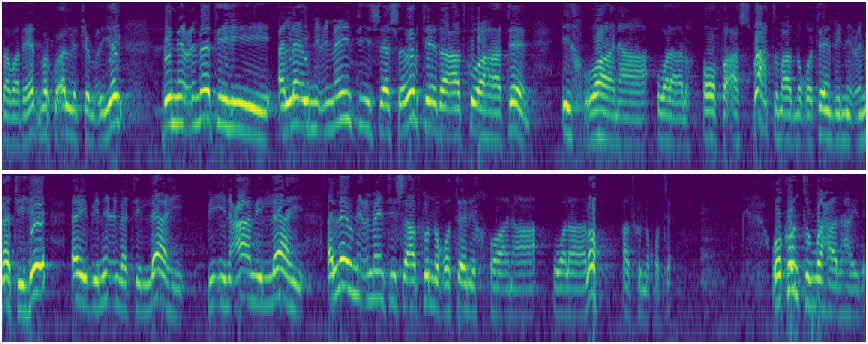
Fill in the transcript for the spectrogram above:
Dabadeed markuu alla jamciyey binicmatihi alla nicmayntiisa sababteeda aada ku ahaateen ikhwaana walaalo. Oo fa asbaxtum aada noqoteen binicmatihi ay binicmati illahi biincaami illahi alla nicmayntiisa aada ku noqoteen ikhwaana walaalo aada ku noqoteen. Wa kuntum waxaad ahayde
